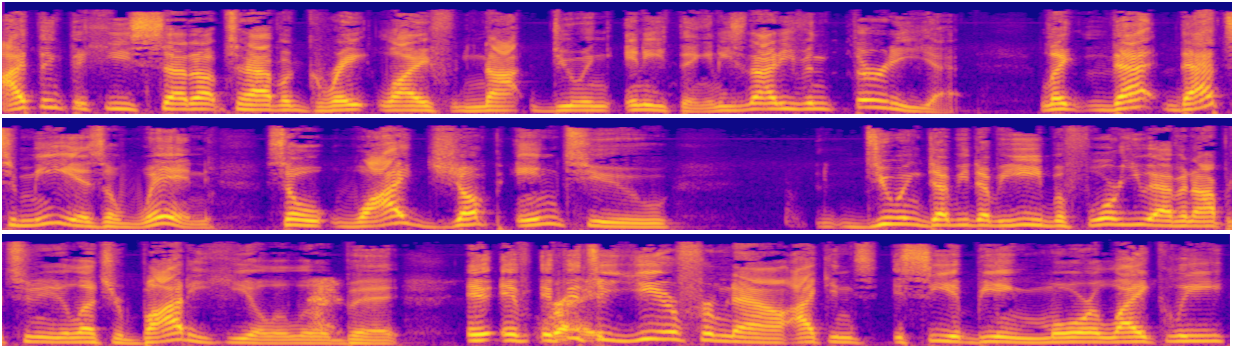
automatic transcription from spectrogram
I think that he's set up to have a great life not doing anything. And he's not even 30 yet. Like that, that to me is a win. So why jump into doing WWE before you have an opportunity to let your body heal a little bit? If, if, if it's a year from now, I can see it being more likely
